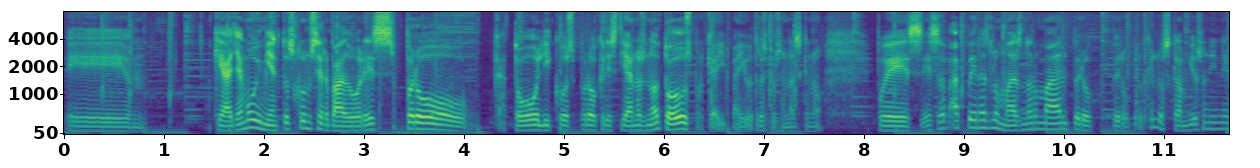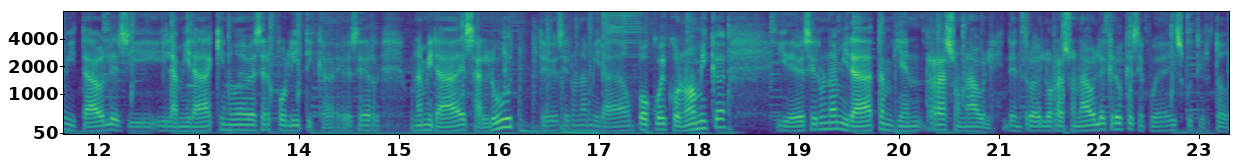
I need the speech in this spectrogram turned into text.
Eh, que haya movimientos conservadores pro católicos, pro cristianos, no todos, porque hay, hay, otras personas que no, pues es apenas lo más normal, pero, pero creo que los cambios son inevitables y, y, la mirada aquí no debe ser política, debe ser una mirada de salud, debe ser una mirada un poco económica y debe ser una mirada también razonable. Dentro de lo razonable creo que se puede discutir todo.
